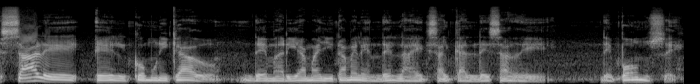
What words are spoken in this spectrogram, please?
sale el comunicado de María Mayita Meléndez, la exalcaldesa de, de Ponce,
